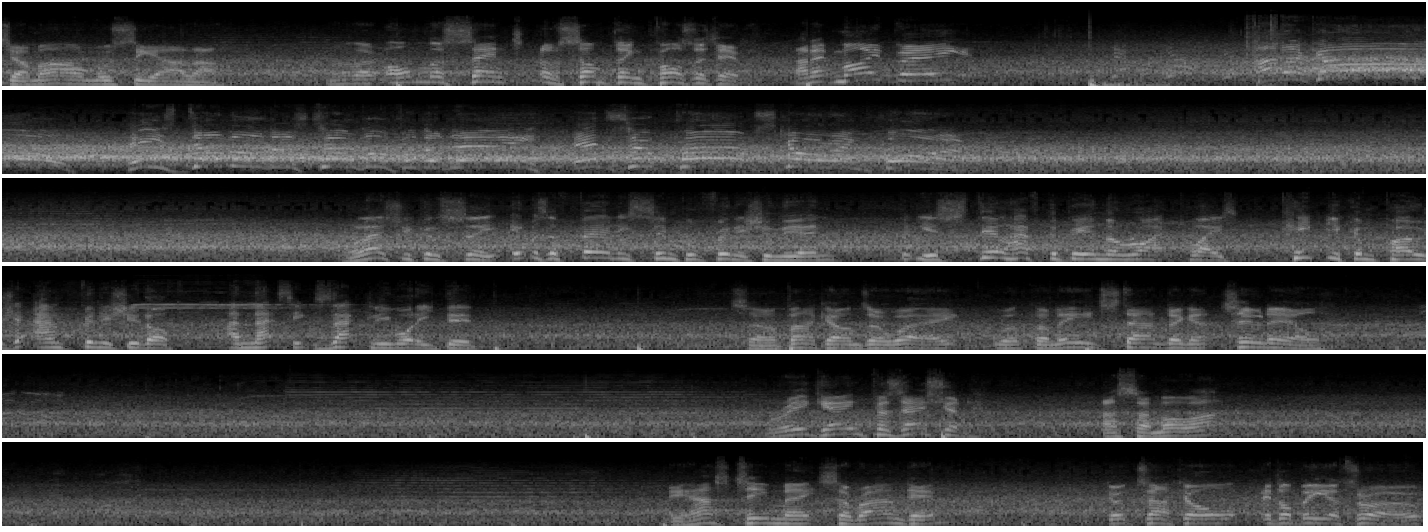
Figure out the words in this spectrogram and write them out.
Jamal Musiala. Well, they're on the scent of something positive, and it might be. And a goal! He's doubled his total for the day in superb scoring form. Well, as you can see, it was a fairly simple finish in the end, but you still have to be in the right place, keep your composure and finish it off, and that's exactly what he did. So back underway with the lead standing at 2-0. Regain possession. Asamoah He has teammates around him. Good tackle. It'll be a throw.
